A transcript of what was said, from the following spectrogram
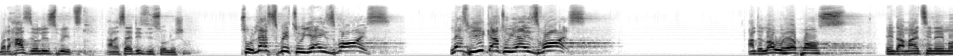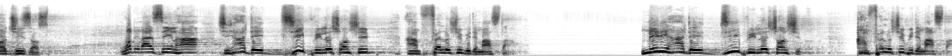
But I asked the Holy Spirit, and I said, This is the solution. So let's wait to hear His voice. Let's be eager to hear His voice. And the Lord will help us in the mighty name of Jesus. What did I see in her? She had a deep relationship and fellowship with the Master. Mary had a deep relationship and fellowship with the Master.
